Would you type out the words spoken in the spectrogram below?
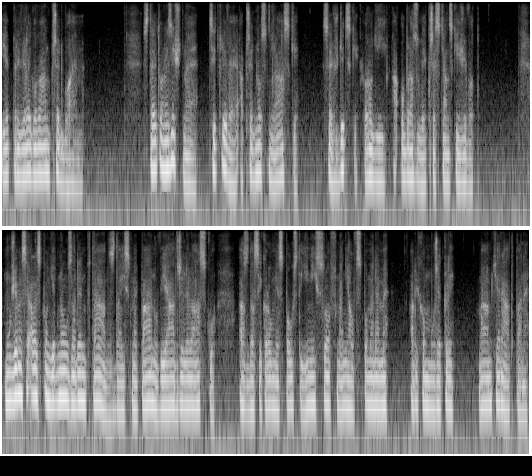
je privilegován před Bohem. Z této nezištné, citlivé a přednostní lásky se vždycky rodí a obrazuje křesťanský život. Můžeme se alespoň jednou za den ptát, zda jsme pánu vyjádřili lásku a zda si kromě spousty jiných slov na něho vzpomeneme, abychom mu řekli, mám tě rád, pane,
